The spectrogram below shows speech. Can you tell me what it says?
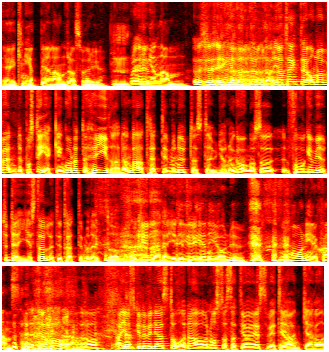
eh, knepiga än andra, så är det ju. Mm. Inga namn. Eh, Ingen namn nämnda. Jag tänkte om man vänder på steken, går det inte att hyra den där 30 minuters studion en gång och så frågar vi ut dig istället i 30 minuter och grillar dig i Det är ditt ju eget det ni gör program. nu. Nu har ni er chans här. Eh, Jaha, ja. ja. Jag skulle vilja stå där och låtsas att jag är SVT-ankare. Ja,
